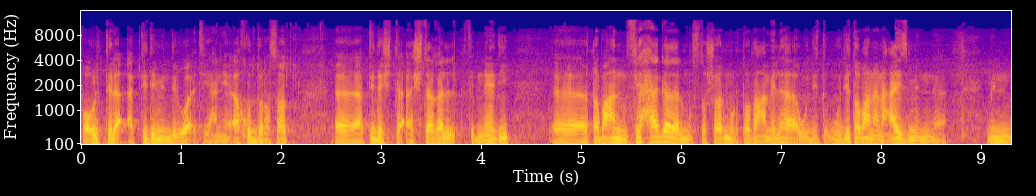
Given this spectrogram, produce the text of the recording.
فقلت لأ أبتدي من دلوقتي. يعني آخد دراسات آه، أبتدي أشتغل في النادي. آه، طبعا في حاجة المستشار مرتضى عاملها ودي ودي طبعا أنا عايز من من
